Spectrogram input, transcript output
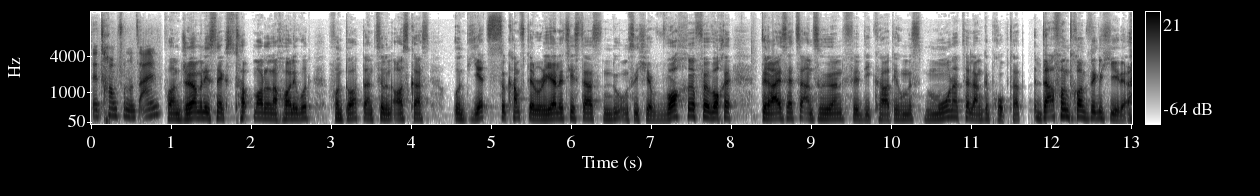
der Traum von uns allen. Von Germany's Next Topmodel nach Hollywood, von dort dann zu den Oscars und jetzt zu Kampf der Reality Stars, nur um sich hier Woche für Woche drei Sätze anzuhören, für die Kathi Hummels monatelang geprobt hat. Davon träumt wirklich jeder.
